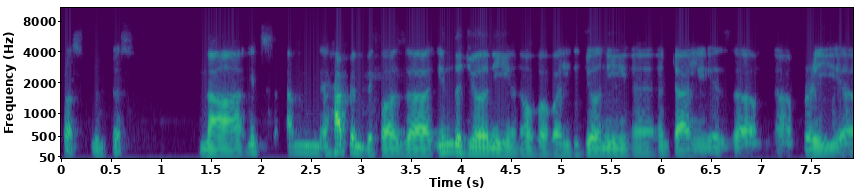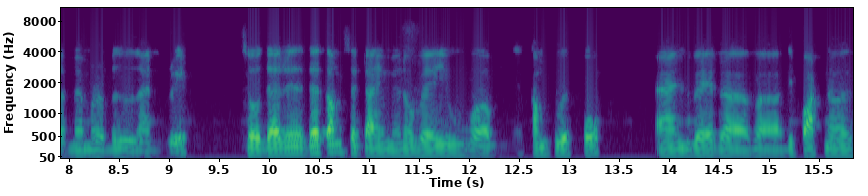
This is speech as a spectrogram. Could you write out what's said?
Trust Plutus. Now it's um, happened because uh, in the journey, you know, while the journey uh, entirely is um, pretty memorable and great so there is there comes a time you know where you um, come to a fork and where uh, uh, the partners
